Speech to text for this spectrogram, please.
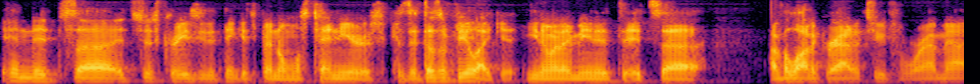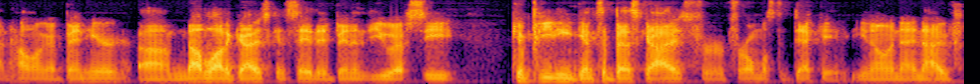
and it's uh, it's just crazy to think it's been almost ten years because it doesn't feel like it. You know what I mean? It's it's uh, I have a lot of gratitude for where I'm at and how long I've been here. Um, not a lot of guys can say they've been in the UFC competing against the best guys for for almost a decade. You know, and and I've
